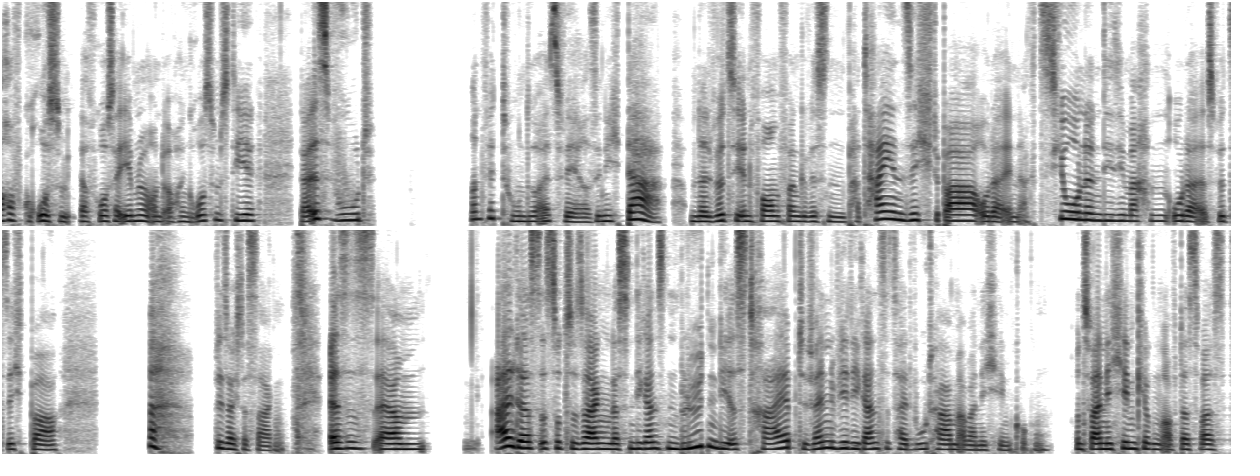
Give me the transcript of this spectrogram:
auch auf, großem, auf großer Ebene und auch in großem Stil, da ist Wut und wir tun so, als wäre sie nicht da. Und dann wird sie in Form von gewissen Parteien sichtbar oder in Aktionen, die sie machen, oder es wird sichtbar, ach, wie soll ich das sagen? Es ist, ähm, all das ist sozusagen, das sind die ganzen Blüten, die es treibt, wenn wir die ganze Zeit Wut haben, aber nicht hingucken. Und zwar nicht hingucken auf das, was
